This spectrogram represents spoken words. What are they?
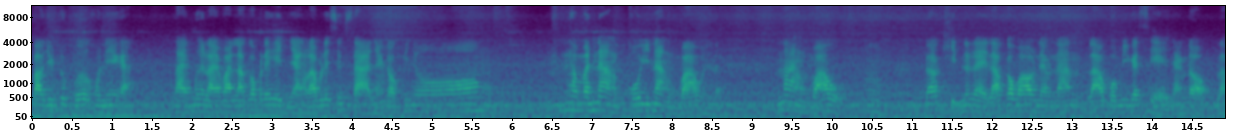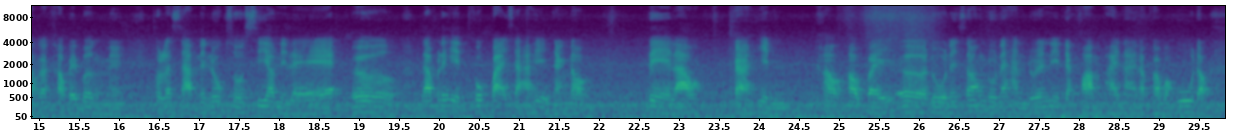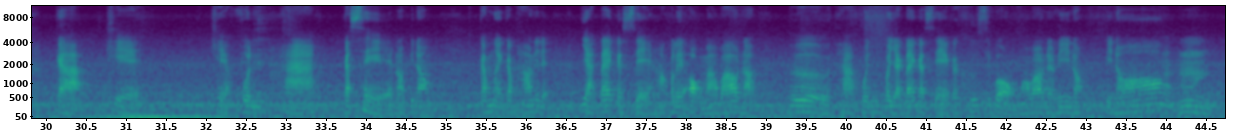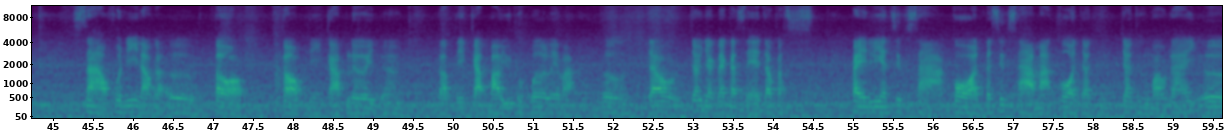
บ่าวยูทูบเบอร์คนนี้กะรายมือรายวันเราก็ไม่ได้เห็นอย่างเราไม่ได้ศึกษาอย่างดอกพี่น้องเรามานั่งคุยนั่งว้านี่แหละนั่งว้าอืมแล้วคิดนั่นแหละแล้วก็ว้าวแนวนั้น เราบ่มีกระแสอย่างดอกเราก็เข้าไปเบิ่งในโทรศัพท์ในโลกโซเชียลนี่แหละเออ เราไประเห็นกุ๊กไปสาเหตุอย่างดอก แต่เรากะเห็น เข้าเข้าไปเออดูในซ่องดูในหันดูในนี่แต่ความภายในเราก็บ่ฮู้ดอกกะแค่แค่คนหากระแสเนาะพี่น้องก็เหมือนกับเฮานี่แหละอยากได้กระแสเฮาก็เลยออกมาว้าเนาะเออถ้าคนบ่อยากได้กระแสก็คือสิบออกมาว้าแนวนี้เนาะพี่น้องอืมสาวคนนี้เราก็เออ ตอบตอบตีกลับเลยเออตอบตีกลับบ่าวยูทูบเบอร์เลยว่าเออ เจ้าเจ้าอยากได้กระแสเจ้าก็ ไปเรียนศึกษาก่อนไปศึกษามาก่อนจ้าถึงจ้าถึงเว้าได้เออ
